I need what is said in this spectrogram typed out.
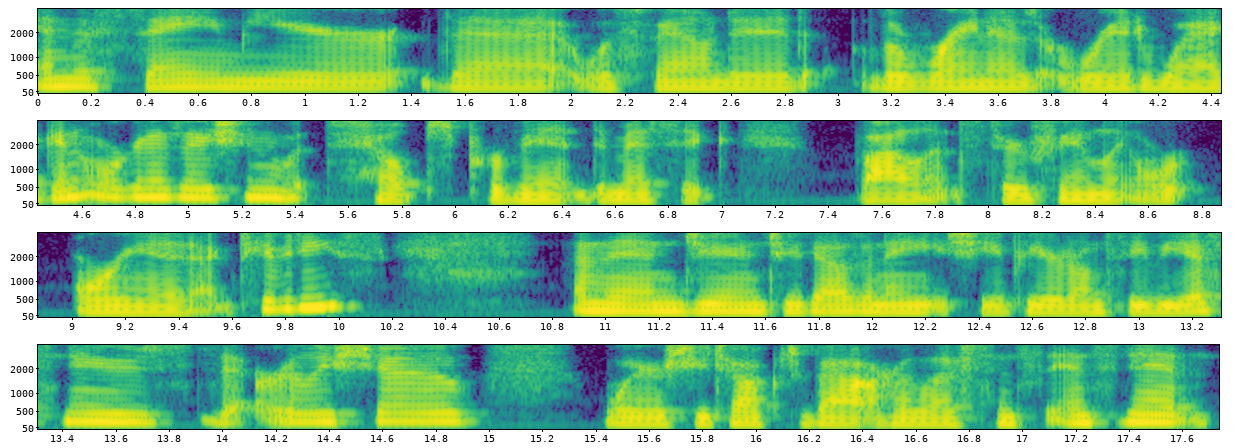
And the same year that was founded Lorena's Red Wagon organization, which helps prevent domestic violence through family oriented activities. And then June 2008, she appeared on CBS News, The Early Show, where she talked about her life since the incident.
